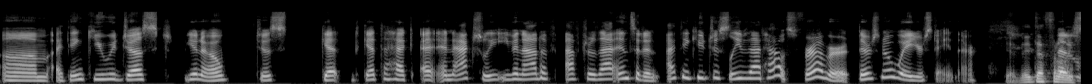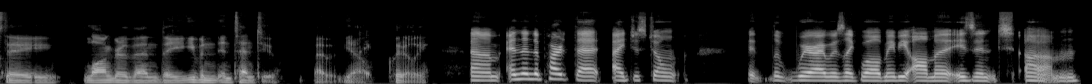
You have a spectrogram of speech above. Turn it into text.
Um, I think you would just, you know, just get get the heck and actually even out of after that incident i think you just leave that house forever. There's no way you're staying there. Yeah they definitely so, stay longer than they even intend to uh, you know right. clearly. Um, and then the part that I just don't, the where I was like, well, maybe Alma isn't um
